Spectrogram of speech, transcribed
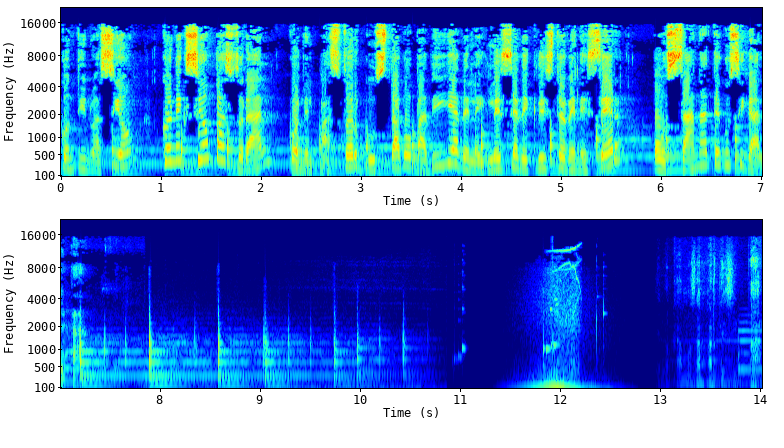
continuación, conexión pastoral con el pastor Gustavo Padilla de la Iglesia de Cristo de Benecer, Osana Tegucigalpa. vamos a participar.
